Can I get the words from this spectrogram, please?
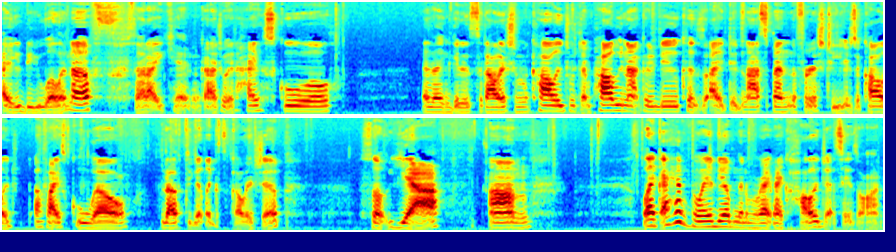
I do well enough that I can graduate high school and then get a scholarship in college, which I'm probably not going to do because I did not spend the first two years of college of high school well enough to get like a scholarship. So yeah, um, like I have no idea I'm going to write my college essays on,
